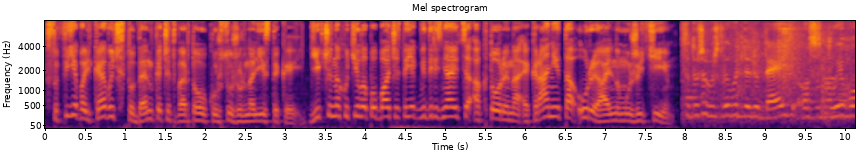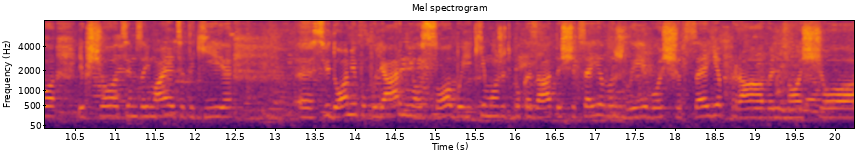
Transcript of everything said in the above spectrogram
Софія Валькевич, студентка четвертого курсу журналістики. Дівчина хотіла побачити, як відрізняються актори на екрані та у реальному житті. Це дуже важливо для людей, особливо якщо цим займаються такі е, свідомі, популярні особи, які можуть показати, що це є важливо, що це є правильно, що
